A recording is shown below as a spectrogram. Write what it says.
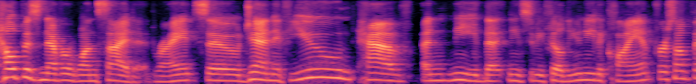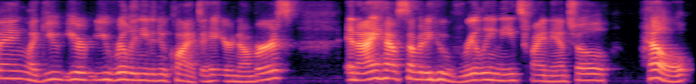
help is never one-sided right? So jen if you have a need that needs to be filled you need a client for something like you you're you really need a new client to hit your numbers. And i have somebody who really needs financial help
